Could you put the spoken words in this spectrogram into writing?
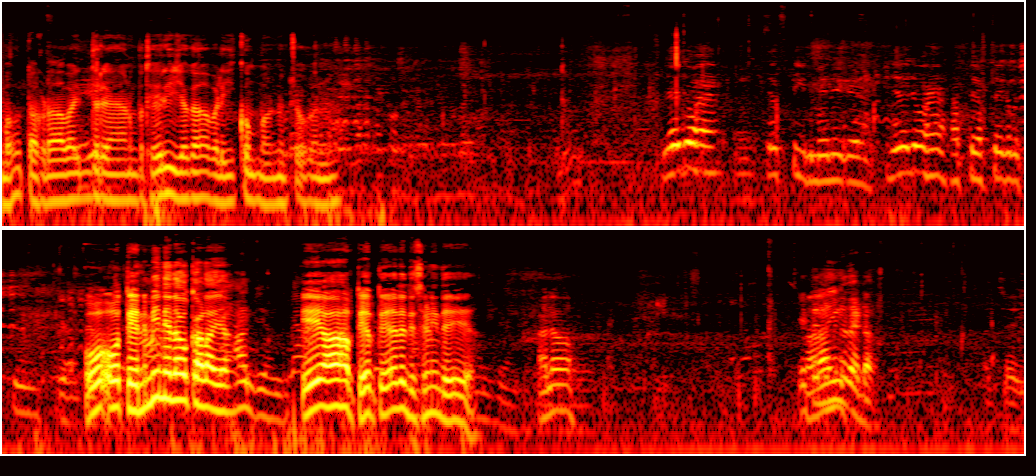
ਬਹੁਤ ਤਕੜਾ ਵਾ ਇੱਧਰ ਐਨ ਬਥੇਰੀ ਜਗ੍ਹਾ ਵਲੀ ਘੁੰਮਣ ਨੂੰ ਚੋਗਨ ਨੂੰ। ਇਹ ਜੋ ਹੈ ਇਹ 3 ਮਹੀਨੇ ਕੇ ਇਹ ਜੋ ਹੈ ਹਫ਼ਤੇ ਹਫ਼ਤੇ ਕੇ ਬੱਚੇ ਉਹ ਉਹ 3 ਮਹੀਨੇ ਦਾ ਉਹ ਕਾਲਾ ਆ ਹਾਂਜੀ ਹਾਂਜੀ। ਇਹ ਆ ਹਫ਼ਤੇ ਹਫ਼ਤੇ ਇਹਦੇ ਦਿਸਣ ਹੀ ਦੇ ਆ। ਹਲੋ। ਇਹ 3 ਮਹੀਨੇ ਦਾ ਐਡਾ? ਅੱਛਾ ਜੀ।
